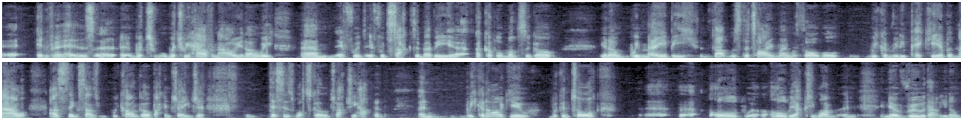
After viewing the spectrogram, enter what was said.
uh, in, uh, which which we have now. You know, we um, if we if we'd sacked him maybe a couple of months ago, you know, we maybe that was the time when we thought, well, we could really pick here. But now, as things stand, we can't go back and change it. This is what's going to actually happen, and we can argue, we can talk. Uh, all all we actually want, and you know, rue that you know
